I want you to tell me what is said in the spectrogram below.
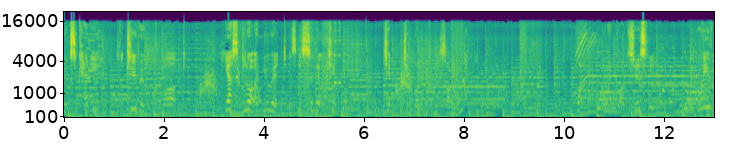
Youngster Kenny. He's got two Pokemon. What? Yes, look, I knew it. It's, it's a little chipmunk. Chip, chipmunk. Sorry. Seriously. What, even,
